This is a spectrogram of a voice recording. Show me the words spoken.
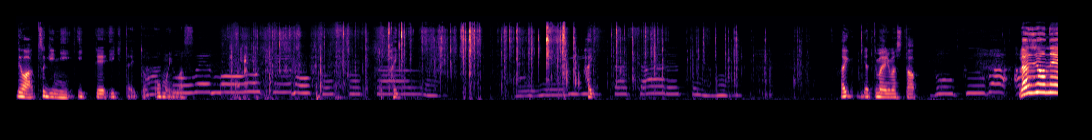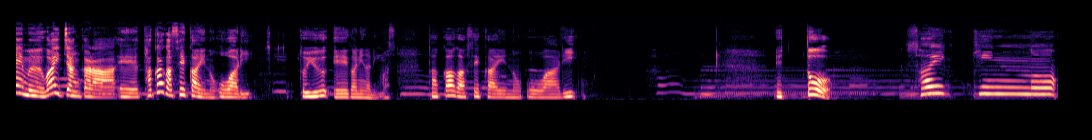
では次に行っていきたいと思います。はい。はい。はい、やってまいりました。ラジオネーム Y ちゃんから、えー、たかが世界の終わりという映画になります。たかが世界の終わり。えっと、最近の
